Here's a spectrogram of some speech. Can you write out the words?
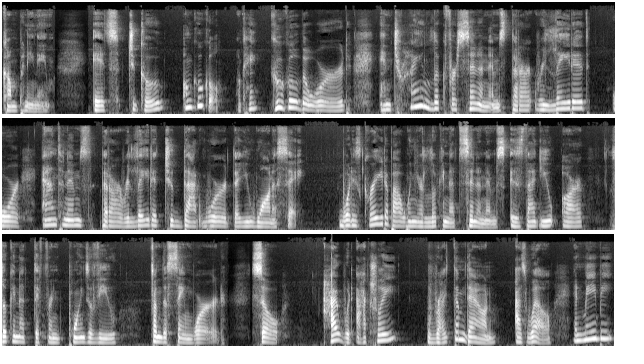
company name, it's to go on Google, okay? Google the word and try and look for synonyms that are related or antonyms that are related to that word that you want to say. What is great about when you're looking at synonyms is that you are looking at different points of view from the same word. So I would actually write them down as well and maybe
